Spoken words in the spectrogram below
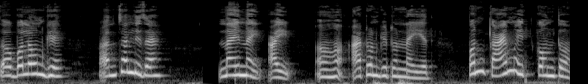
तर बोलावून घे. आणि चालली जाय. नाही नाही आई. आठवण घेटून नाही येत. पण काय माहीत कोणतं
